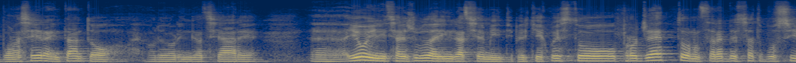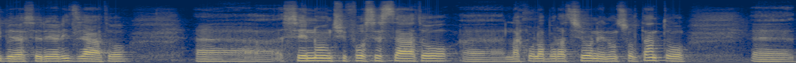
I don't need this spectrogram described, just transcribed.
buonasera, intanto volevo ringraziare eh, io voglio iniziare subito dai ringraziamenti perché questo progetto non sarebbe stato possibile essere realizzato eh, se non ci fosse stata eh, la collaborazione non soltanto eh,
